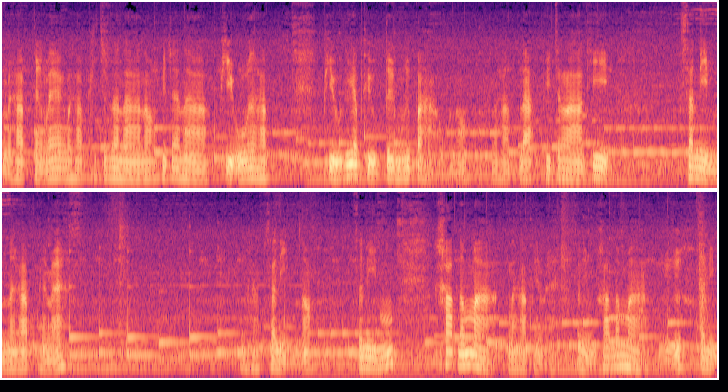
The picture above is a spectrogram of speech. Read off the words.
ห็นไหมครับ อย่างแรกนะครับ พิจารณาเนาะพิจารณาผิวนะครับ ผิวเรียบผิวตึงหรือเปล่าเนาะนะครับ และพิจารณาที่สนิมนะครับเห็นไหมนะครับสนิมเนาะสนิมคราบน้ำหมากนะครับเห็นไหมสนิมคราบน้ำหมากหรือสนิม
